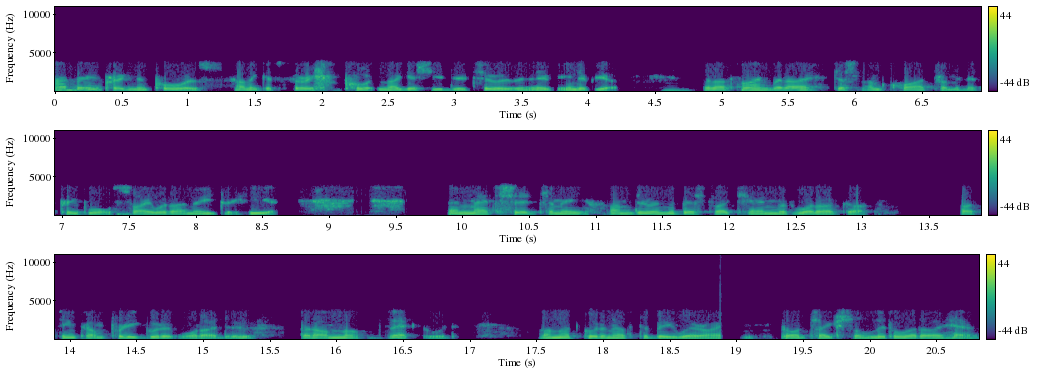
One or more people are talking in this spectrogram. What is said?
I've been pregnant pause. I think it's very important. I guess you do too as an interviewer. Mm. But I find when I just I'm quiet for a minute, people will say what I need to hear. And Matt said to me, I'm doing the best I can with what I've got. I think I'm pretty good at what I do, but I'm not that good. I'm not good enough to be where I am. God takes the little that I have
